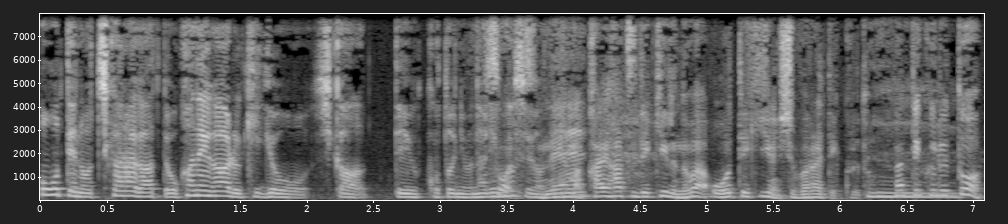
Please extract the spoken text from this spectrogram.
大手の力があってお金がある企業しかっていうことにはなりますよね。そうですね。まあ、開発できるのは大手企業に絞られてくると。なってくると、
